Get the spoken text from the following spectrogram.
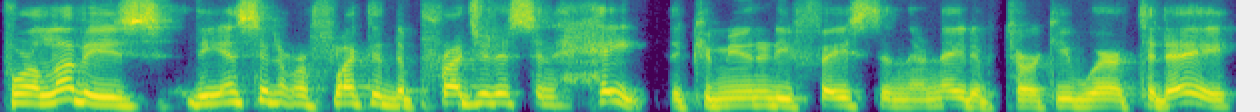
For Alevis, the incident reflected the prejudice and hate the community faced in their native Turkey, where today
